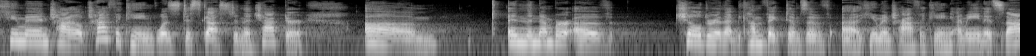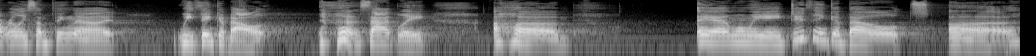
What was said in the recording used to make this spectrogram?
human child trafficking was discussed in the chapter, um, and the number of children that become victims of uh, human trafficking. I mean, it's not really something that we think about, sadly. Um, and when we do think about uh,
